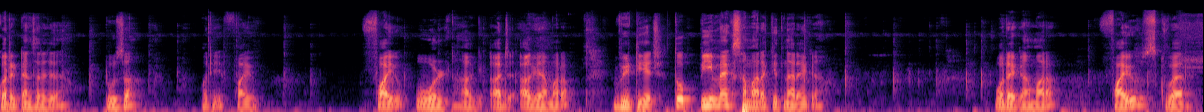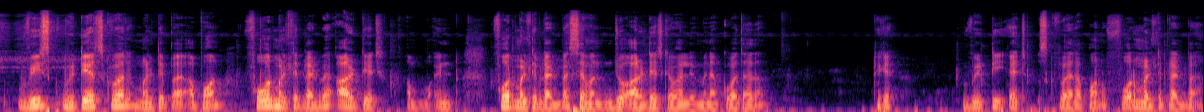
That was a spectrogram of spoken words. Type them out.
करेक्ट आंसर आ जाएगा टू ज़ा और ये फाइव फाइव वोल्ट आ, आ गया हमारा वी टी एच तो पी मैक्स हमारा कितना रहेगा? वो रहेगा हमारा five square. V V T H square multiply upon four multiplied by R T H four multiplied by seven जो आर टी एच का वैल्यू मैंने आपको बताया था। ठीक है? V T H square upon four multiplied by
